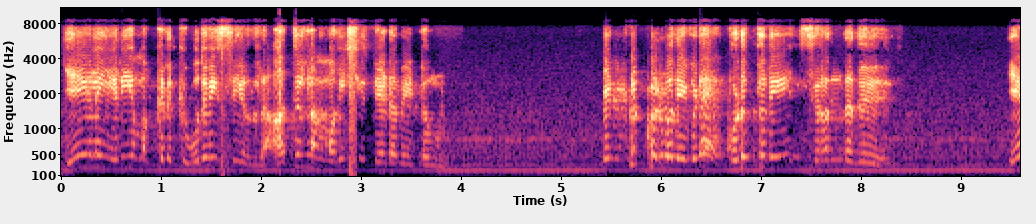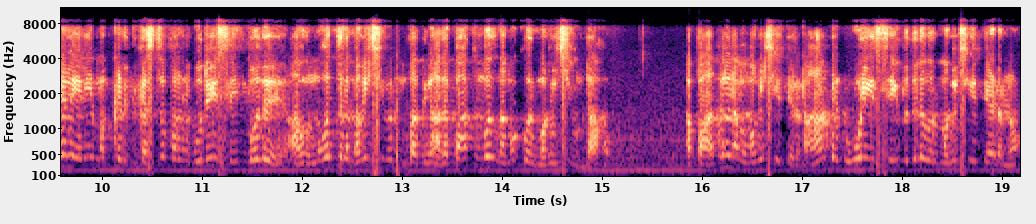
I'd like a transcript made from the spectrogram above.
ஏழை எளிய மக்களுக்கு உதவி செய்யறதுல அதில் நம் மகிழ்ச்சியை தேட வேண்டும். பெற்றுக்கொள்வதை விட கொடுத்ததே சிறந்தது. ஏழை எளிய மக்களுக்கு கஷ்டப்படுறதுக்கு உதவி செய்யும் போது அவங்க முகத்துல மகிழ்ச்சி வரும் பாத்தீங்க அதை பார்க்கும்போது நமக்கு ஒரு மகிழ்ச்சி உண்டாகும். அப்ப அதுல நம்ம மகிழ்ச்சியை தேடணும். ஆண்டுக்கு ஊழியர் செய்வதுல ஒரு மகிழ்ச்சியை தேடணும்.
